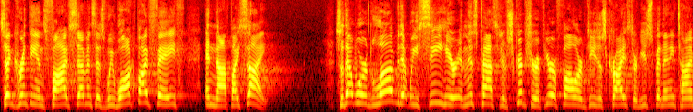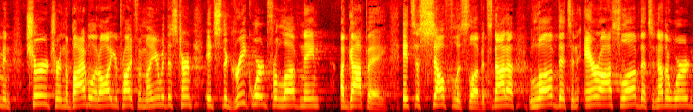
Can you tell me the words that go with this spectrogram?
2 Corinthians 5 7 says, We walk by faith and not by sight. So, that word love that we see here in this passage of Scripture, if you're a follower of Jesus Christ or if you spend any time in church or in the Bible at all, you're probably familiar with this term. It's the Greek word for love named agape. It's a selfless love. It's not a love that's an eros love. That's another word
